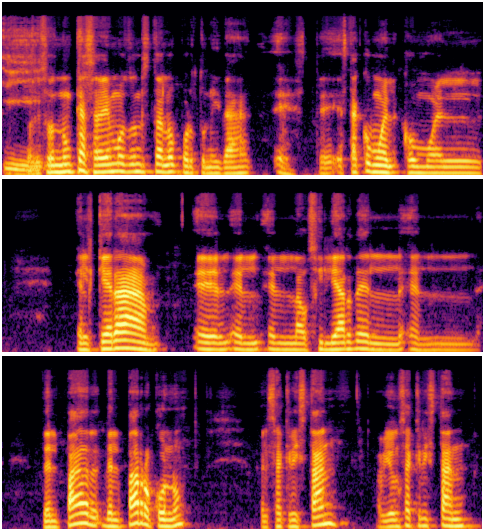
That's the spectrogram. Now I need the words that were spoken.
Y... Por eso nunca sabemos dónde está la oportunidad. Este, está como el, como el, el que era el, el, auxiliar del, del, padre, del párroco, ¿no? El sacristán. Había un sacristán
